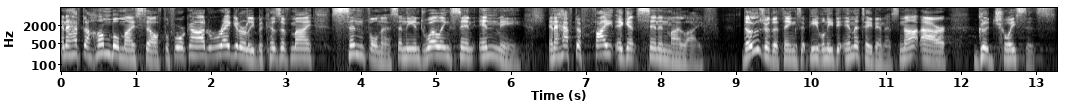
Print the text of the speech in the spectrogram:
And I have to humble myself before God regularly because of my sinfulness and the indwelling sin in me. And I have to fight against sin in my life. Those are the things that people need to imitate in us, not our good choices.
